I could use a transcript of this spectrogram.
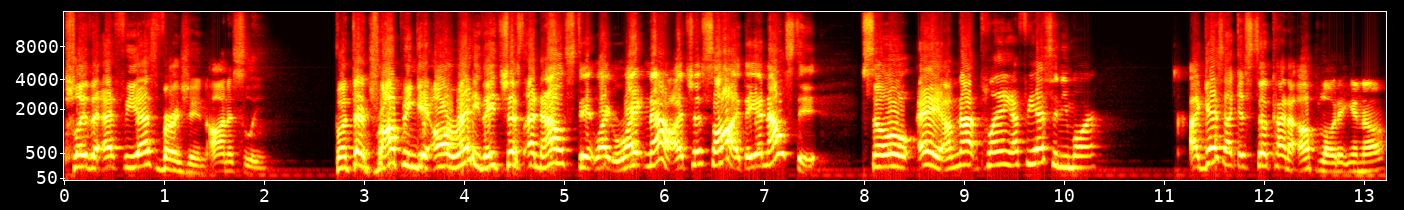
play the FES version, honestly. But they're dropping it already. They just announced it like right now. I just saw it. They announced it. So hey, I'm not playing FES anymore. I guess I can still kind of upload it, you know.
